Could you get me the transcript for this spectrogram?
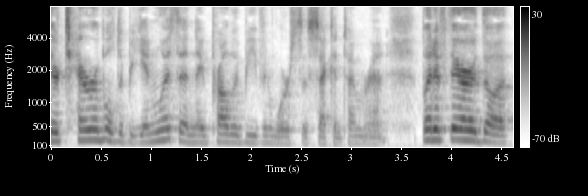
they're terrible to begin with, and they'd probably be even worse the second time around. But if they're the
